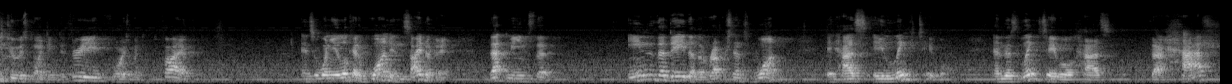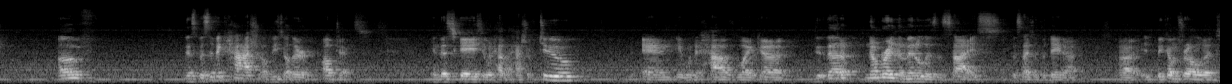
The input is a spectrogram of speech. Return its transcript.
2 is pointing to 3, 4 is pointing to 5. And so when you look at 1 inside of it, that means that in the data that represents 1, it has a link table. And this link table has the hash of the specific hash of these other objects. In this case, it would have a hash of 2, and it would have like a, that number in the middle is the size, the size of the data. Uh, it becomes relevant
